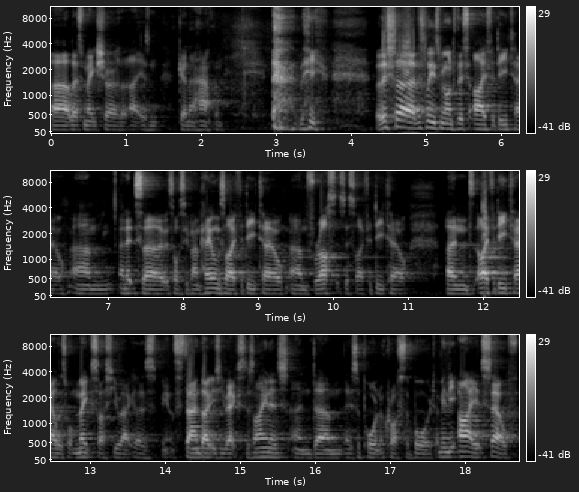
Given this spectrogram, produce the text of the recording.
Uh, let's make sure that that isn't going to happen. the, this, uh, this leads me on to this eye for detail, um, and it's, uh, it's obviously Van Halen's eye for detail. Um, for us, it's this eye for detail. And eye for detail is what makes us UX as, you know, stand out as UX designers, and, um, it's important across the board. I mean, the eye itself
